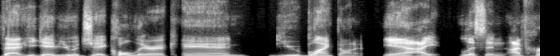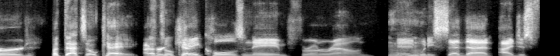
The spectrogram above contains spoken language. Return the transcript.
that he gave you a J. Cole lyric and you blanked on it. Yeah, I listen. I've heard But that's okay. I've That's heard okay. J. Cole's name thrown around. Mhm. And when he said that, I just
